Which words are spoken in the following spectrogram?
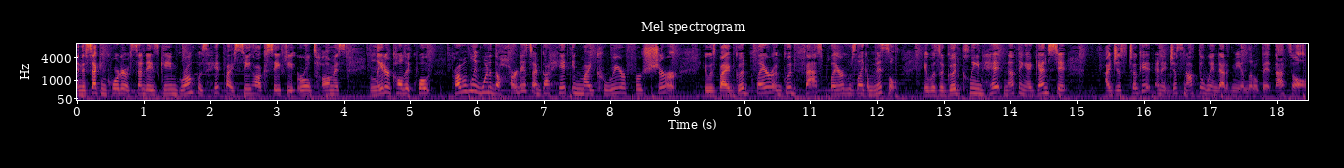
In the second quarter of Sunday's game, Gronk was hit by Seahawks safety Earl Thomas and later called it, quote, probably one of the hardest I've got hit in my career for sure. It was by a good player, a good fast player who's like a missile. It was a good clean hit, nothing against it. I just took it and it just knocked the wind out of me a little bit, that's all.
